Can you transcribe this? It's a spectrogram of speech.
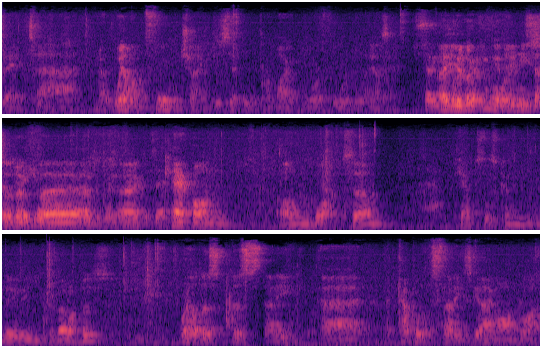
that, uh, you know, well-informed changes that will promote more affordable housing. So Are you looking at any sort of uh, uh, cap on, on what um, councils can levy developers? Well, there's, there's study, uh, a couple of studies going on right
